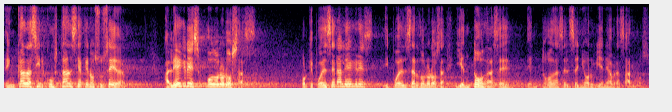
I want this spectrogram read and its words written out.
en cada circunstancia que nos suceda, alegres o dolorosas, porque pueden ser alegres y pueden ser dolorosas, y en todas, ¿eh? en todas el Señor viene a abrazarnos.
